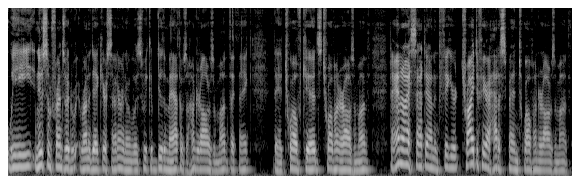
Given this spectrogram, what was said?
we knew some friends who had run a daycare center, and it was we could do the math. It was hundred dollars a month, I think. They had twelve kids, twelve hundred dollars a month. Diane and I sat down and figured, tried to figure out how to spend twelve hundred dollars a month.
